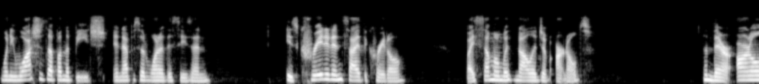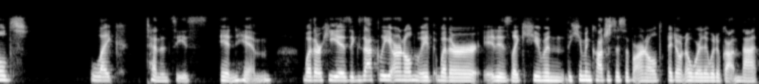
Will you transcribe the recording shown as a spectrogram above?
when he washes up on the beach in episode one of this season is created inside the cradle by someone with knowledge of Arnold. And there are Arnold like tendencies in him whether he is exactly arnold whether it is like human the human consciousness of arnold i don't know where they would have gotten that.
